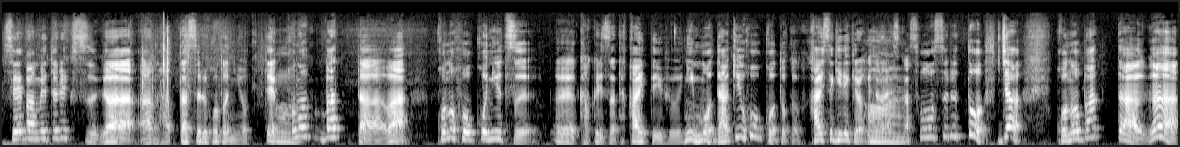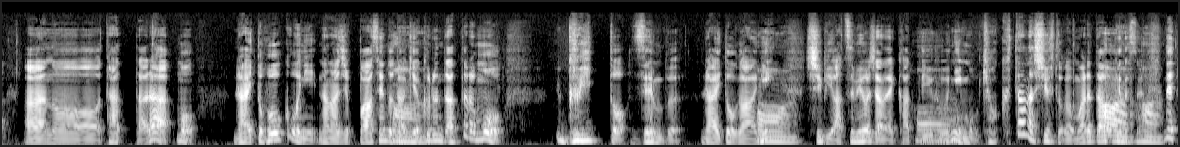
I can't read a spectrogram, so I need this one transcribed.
セーバーメトリックスがあの発達することによって、うん。このバッターは、この方向に打つ、えー確率が高いっていうふうに、もう打球方向とかが解析できるわけじゃないですか。はいそうすると、じゃあ、このバッターが、あのー立ったら、もう、ライト方向に70%打球が来るんだったら、もう、ぐいっと全部ライト側にはい。守備を集めようじゃないかっていうふうに、もう極端なシフトが生まれたわけですね。はい。はい。で、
